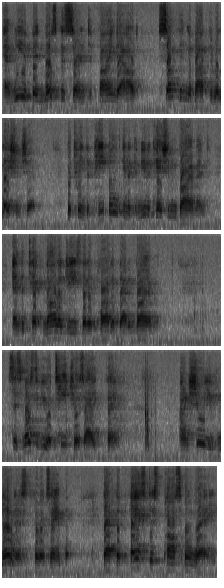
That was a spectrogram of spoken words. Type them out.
and we have been most concerned to find out something about the relationship between the people in a communication environment and the technologies that are part of that environment. Since most of you are teachers, I think, I'm sure you've noticed, for example, that the fastest possible way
